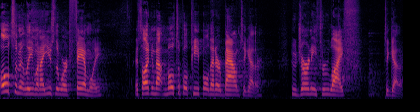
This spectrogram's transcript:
ultimately, when I use the word family, it's talking about multiple people that are bound together, who journey through life together.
